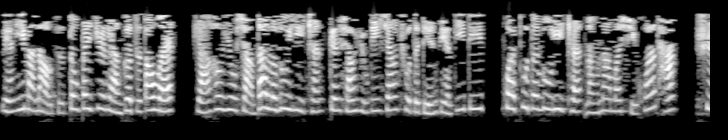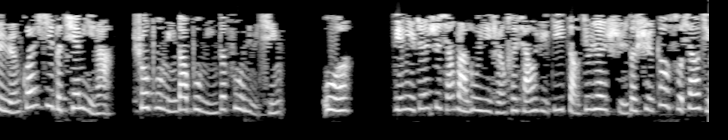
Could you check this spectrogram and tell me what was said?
连一满脑子都被这两个字包围，然后又想到了陆亦辰跟小雨滴相处的点点滴滴。怪不得陆亦辰能那么喜欢他，血缘关系的牵引啊，说不明道不明的父女情。我连你真是想把陆亦辰和小雨滴早就认识的事告诉萧九，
